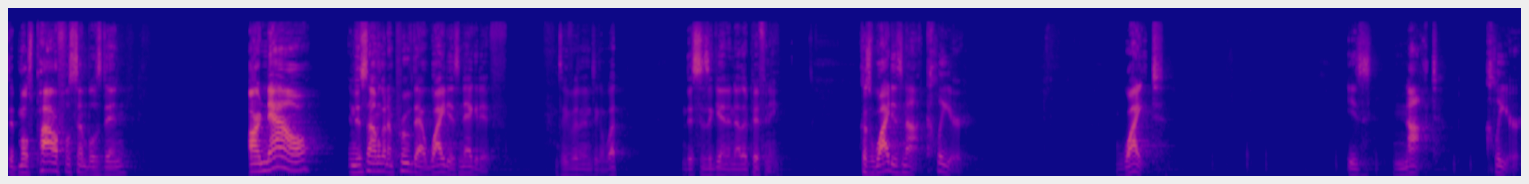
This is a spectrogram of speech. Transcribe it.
The most powerful symbols, then, are now, and this is how I'm going to prove that white is negative. People are thinking, what? This is, again, another epiphany. Because white is not clear. White is not clear.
